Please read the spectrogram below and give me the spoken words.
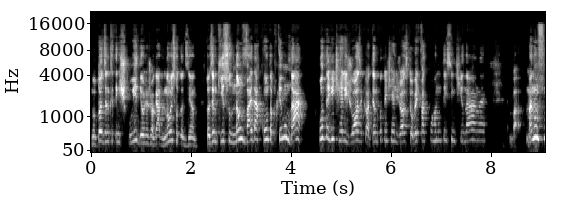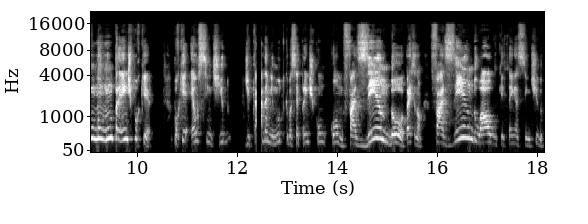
Não estou dizendo que tem que excluir Deus da jogada. Não é isso que eu estou dizendo. Estou dizendo que isso não vai dar conta, porque não dá. Quanta gente religiosa que eu atendo, quanta gente religiosa que eu vejo, fala, porra, não tem sentido, ah, né? Mas não, não, não preenche por quê? Porque é o sentido de cada minuto que você preenche com como? Fazendo, presta atenção, fazendo algo que tenha sentido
